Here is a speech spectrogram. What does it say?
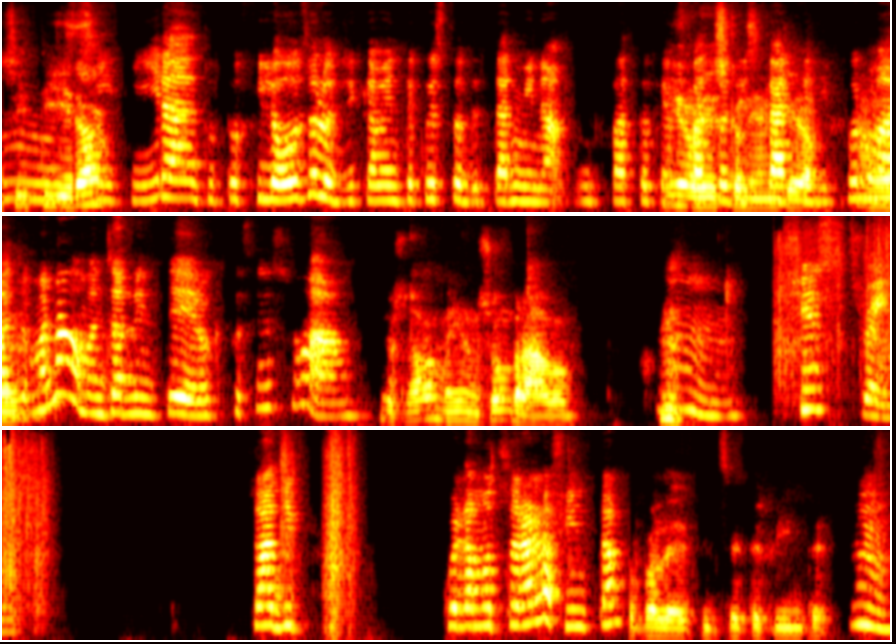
Si mm, tira. Si tira, è tutto filoso, logicamente questo determina il fatto che Io è fatto di scarpe di formaggio. Eh. Ma no, mangiarlo intero, che senso ha? Lo so, ma io non sono bravo. Mm. Cheese strings. Cioè di quella mozzarella finta. Proprio le pizzette finte. Mm,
